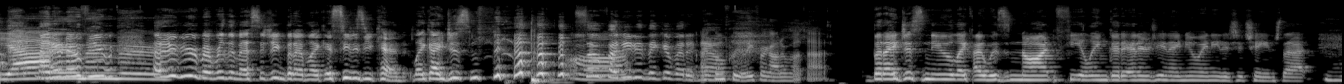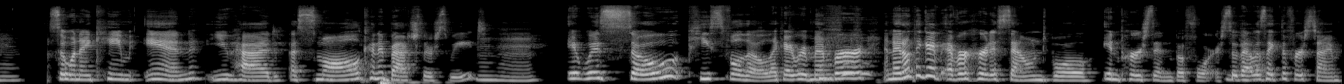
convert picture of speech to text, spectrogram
Yeah, I don't know if you, remember. I don't know if you remember the messaging, but I'm like, as soon as you can. Like, I just, it's so funny to think about it I completely forgot about that. but I just knew like I was not feeling good energy and I knew I needed to change that. Mm-hmm. So when I came in, you had a small kind of bachelor suite. Mm-hmm. It was so peaceful though. Like I remember, and I don't think I've ever heard a sound bowl in person before. So that was like the first time.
